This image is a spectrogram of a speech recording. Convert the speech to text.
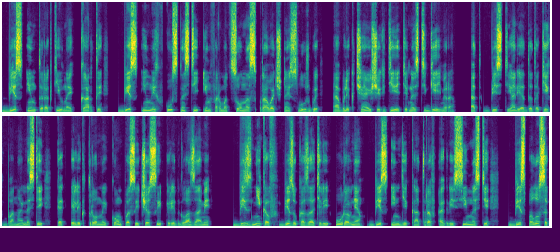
без интерактивной карты, без иных вкусностей информационно-справочной службы, облегчающих деятельность геймера. От бестиария до таких банальностей, как электронный компас и часы перед глазами. Без ников, без указателей уровня, без индикаторов агрессивности, без полосок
